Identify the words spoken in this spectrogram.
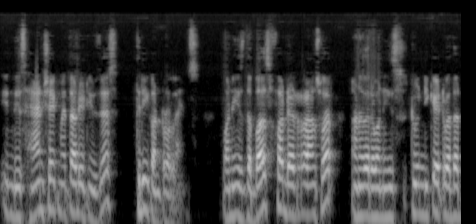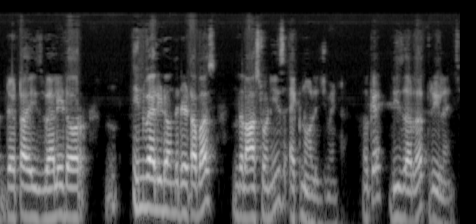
in this handshake method it uses three control lines. One is the bus for data transfer, another one is to indicate whether data is valid or invalid on the data bus, and the last one is acknowledgement. Okay, these are the three lines.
